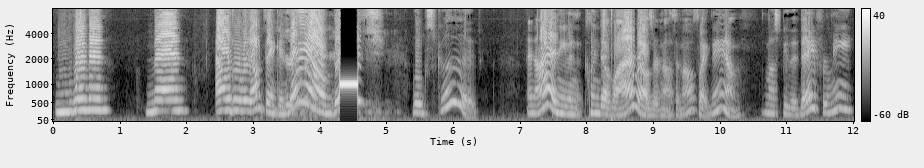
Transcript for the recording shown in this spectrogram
women, men, elderly. I'm thinking, damn, bitch, looks good. And I hadn't even cleaned up my eyebrows or nothing. I was like, damn, must be the day for me.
